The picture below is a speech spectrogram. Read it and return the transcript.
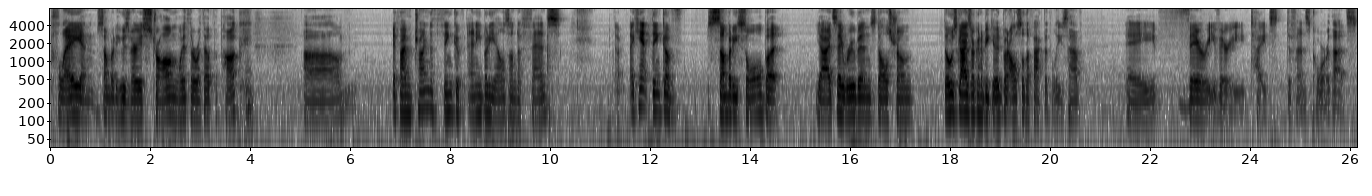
play and somebody who's very strong with or without the puck. Um, if I'm trying to think of anybody else on defense, I can't think of somebody soul, but yeah, I'd say Rubins, Dahlstrom, those guys are going to be good, but also the fact that the Leafs have a very, very tight defense core that's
